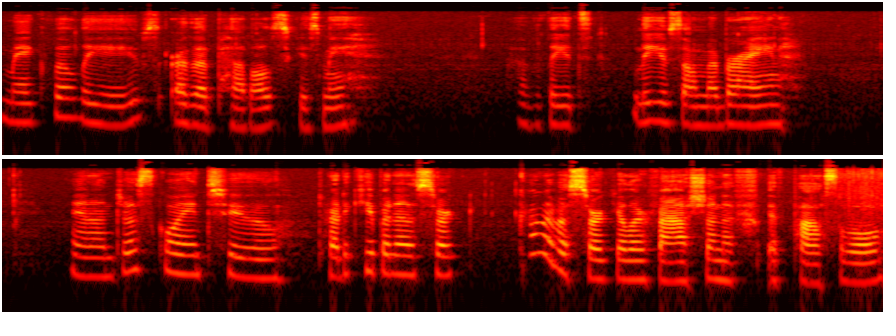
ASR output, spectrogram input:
make the leaves, or the petals, excuse me, have leaves, leaves on my brain. And I'm just going to try to keep it in a circ kind of a circular fashion if, if possible,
